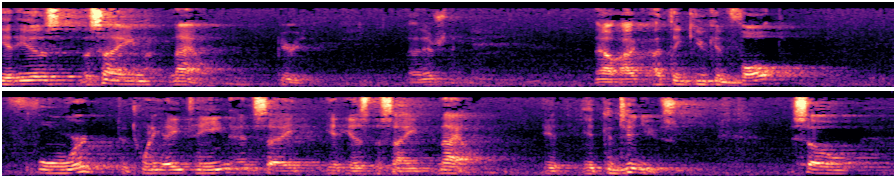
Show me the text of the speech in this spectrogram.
It is the same now. Period. That interesting. Now, I, I think you can vault forward to 2018 and say it is the same now. It, it continues. So,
